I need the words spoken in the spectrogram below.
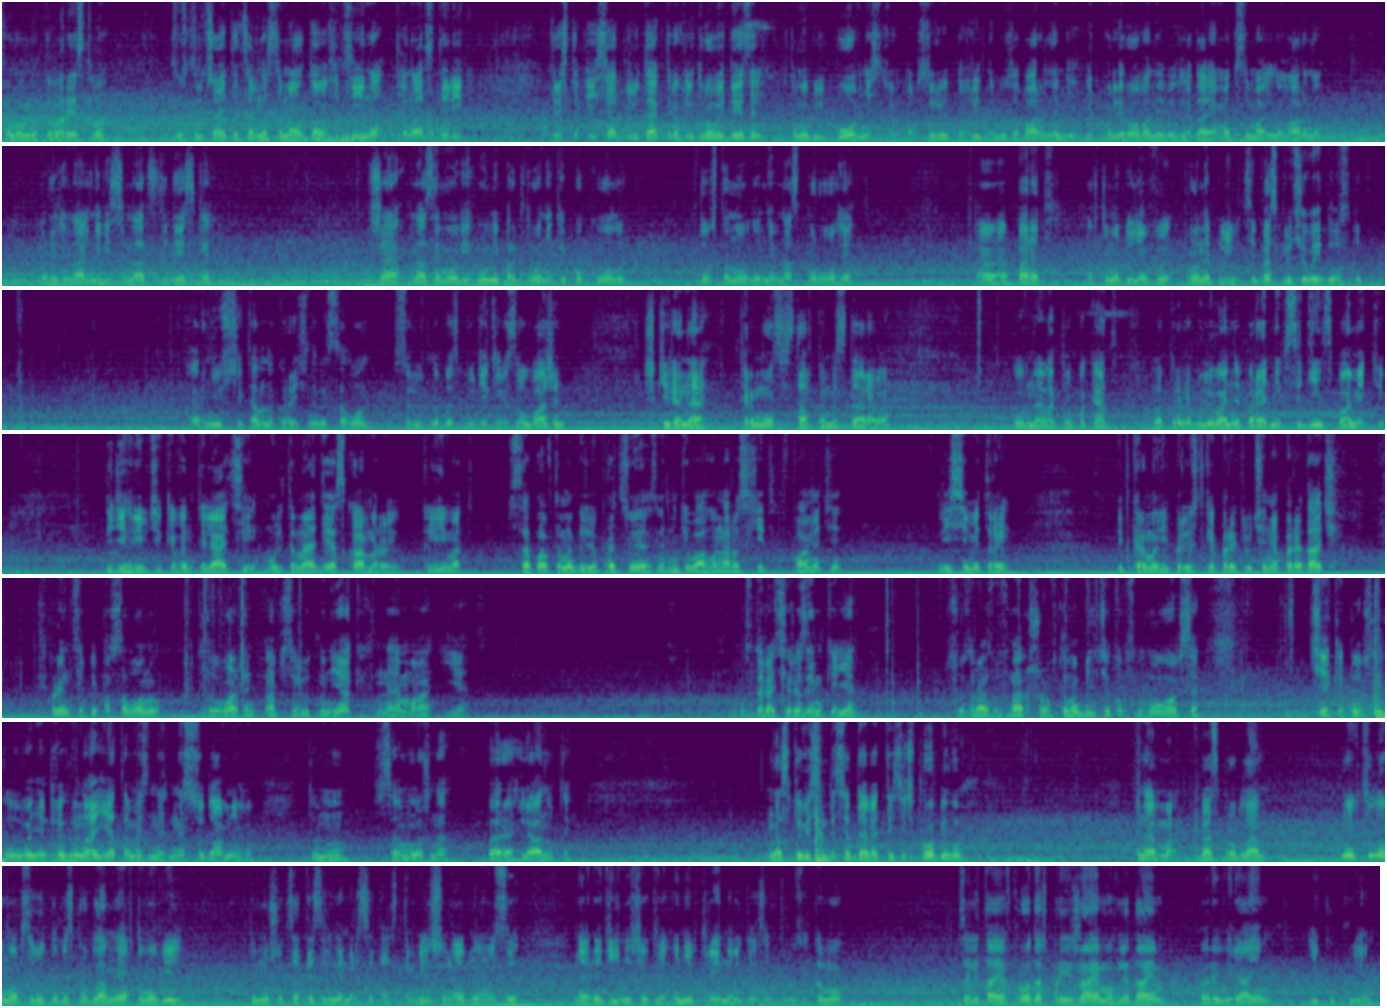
Шановне товариство, зустрічайте, це в нас МЛК офіційна, 13 рік, 350 блютек, 3-літровий дизель. Автомобіль повністю, абсолютно в рідному забарвленні, відполірований, виглядає максимально гарно. Оригінальні 18 диски. Вже на зимовій гумі, парктроніки по колу, довстановлені в нас пороги. Е, Перед автомобілем в бронеплівці, безключовий доступ. Гарнющий темно-коричневий салон, абсолютно без будь-яких зауважень. Шкіряне кермо з вставками з дерева, повний електропакет, електрорегулювання передніх сидінь з пам'яттю, підігрівчики, вентиляції, мультимедіа з камерою, клімат. Все по автомобілю працює. Зверніть увагу на розхід в пам'яті 8,3. Підкермові пелюстки переключення передач. В принципі, по салону зауважень абсолютно ніяких немає. Ось, до речі, резинки є. Що зразу знак, що автомобільчик обслуговувався. Чеки по обслуговуванню двигуна є там із не- нещодавнього. Тому все можна переглянути. На 189 тисяч пробігу. Пневма без проблем. Ну і в цілому абсолютно безпроблемний автомобіль, тому що це дизельний Мерседес. Тим більше на одному з найнадійніших двигунів 3.0 дизель, друзі. Тому залітає в продаж, приїжджаємо, глядаємо, перевіряємо і купуємо.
